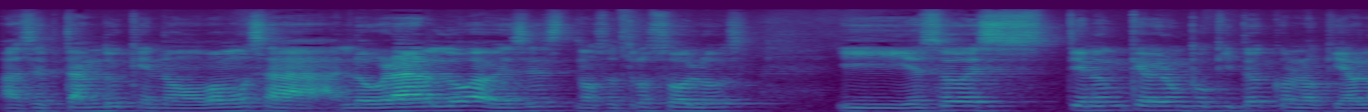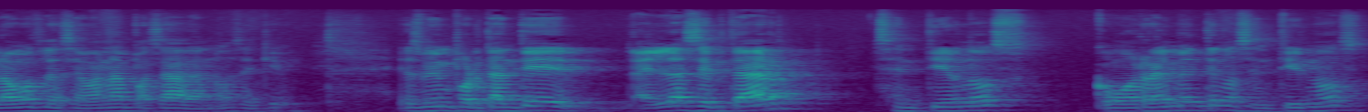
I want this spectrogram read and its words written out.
aceptando que no vamos a lograrlo a veces nosotros solos y eso es, tiene que ver un poquito con lo que hablamos la semana pasada, ¿no? O que es muy importante aceptar, sentirnos como realmente nos sentirnos,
